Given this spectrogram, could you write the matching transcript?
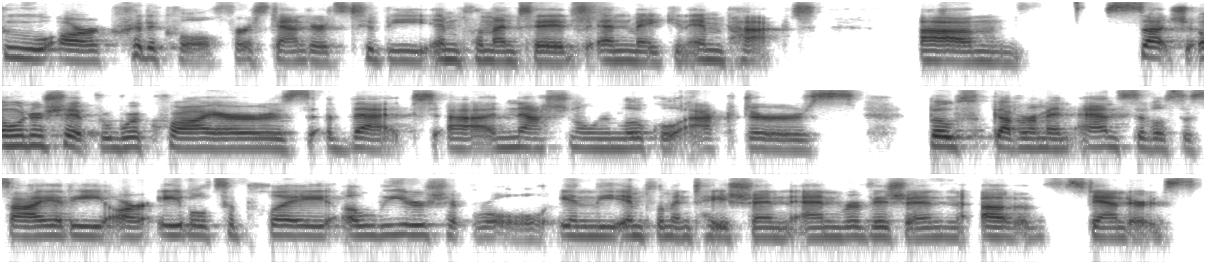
who are critical for standards to be implemented and make an impact. Um, such ownership requires that uh, national and local actors, both government and civil society, are able to play a leadership role in the implementation and revision of standards.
